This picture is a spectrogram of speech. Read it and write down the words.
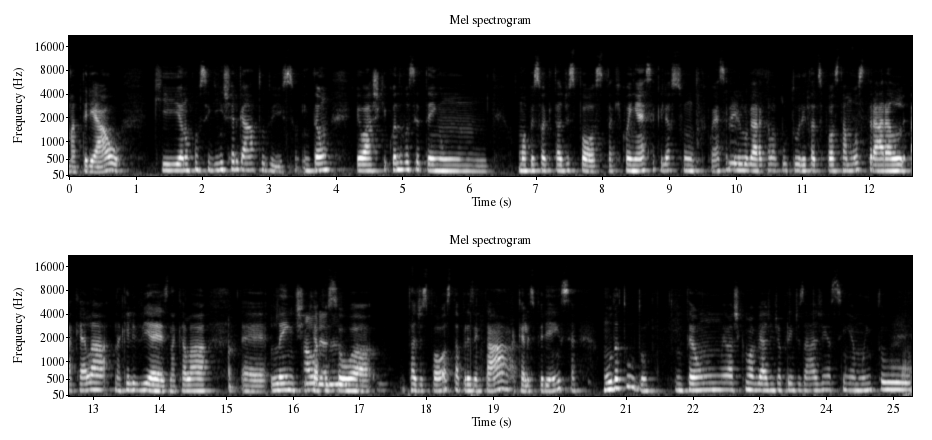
material que eu não consegui enxergar tudo isso. Então, eu acho que quando você tem um, uma pessoa que está disposta, que conhece aquele assunto, que conhece aquele lugar, aquela cultura e está disposta a mostrar a- aquela, naquele viés, naquela é, lente Aura, que né? a pessoa está disposta a apresentar aquela experiência, muda tudo. Então, eu acho que uma viagem de aprendizagem assim é muito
